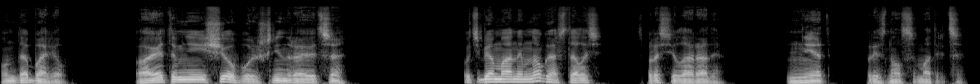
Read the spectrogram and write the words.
он добавил. А это мне еще больше не нравится. У тебя маны много осталось? Спросила Арада. Нет, признался Матрица.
